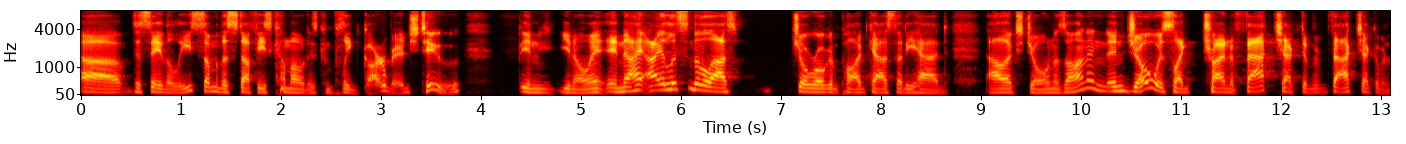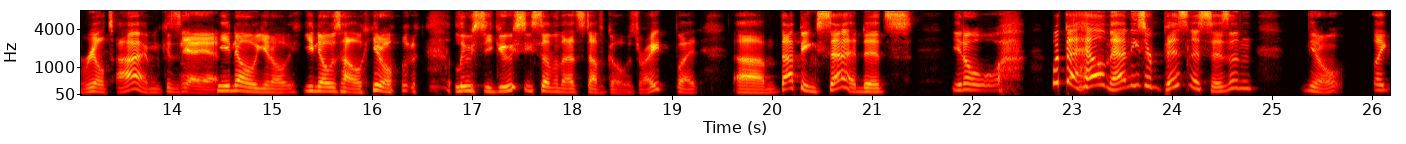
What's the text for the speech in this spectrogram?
uh, to say the least. Some of the stuff he's come out is complete garbage too. In you know, and, and I, I listened to the last Joe Rogan podcast that he had Alex Jones on, and, and Joe was like trying to fact check him, fact check him in real time because Yeah, yeah. you know, you know, he knows how you know loosey goosey some of that stuff goes, right? But um, that being said, it's you know, what the hell, man? These are businesses, and you know, like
